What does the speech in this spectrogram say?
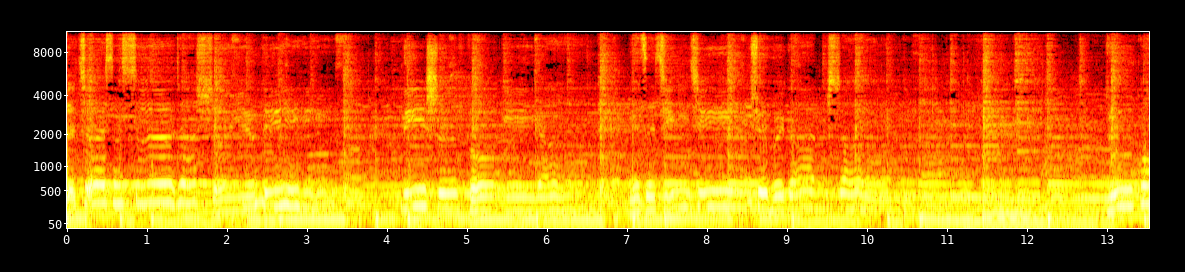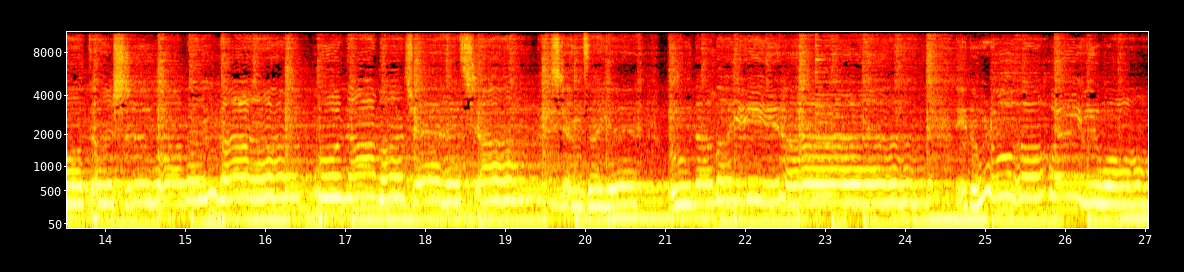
在这相似的深夜里，你是否一样，也在静静学会感伤？如果当时我们的不那么倔强，现在也不那么遗憾。你都如何回忆我？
